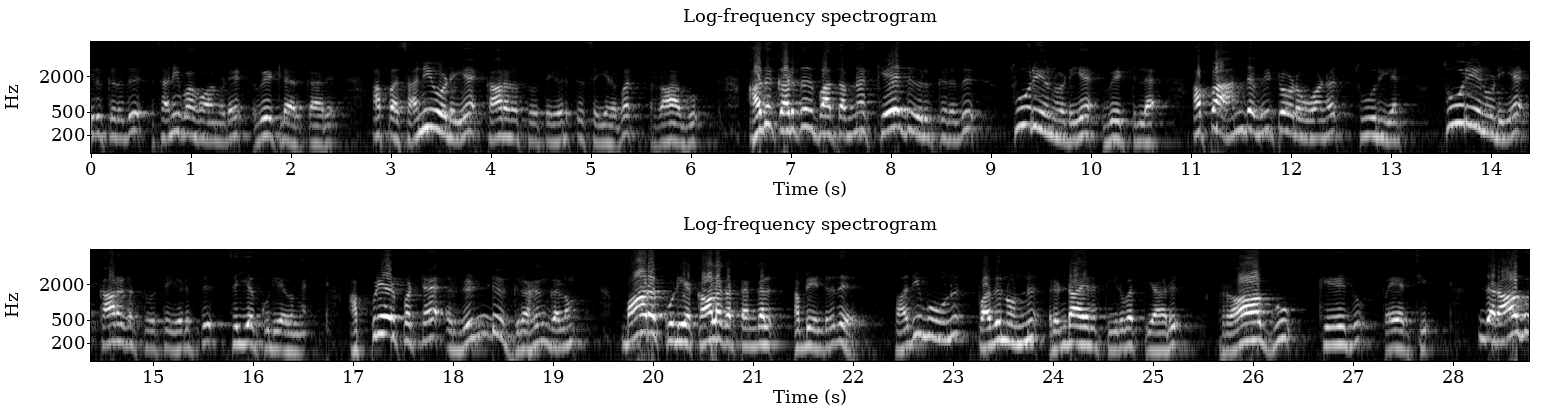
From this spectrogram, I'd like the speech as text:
இருக்கிறது சனி பகவானுடைய வீட்டில் இருக்கார். அப்போ சனியோடைய காரகத்துவத்தை எடுத்து செய்கிறவர் ராகு. அதுக்கு அடுத்தது பார்த்தோம்னா கேது இருக்கிறது சூரியனுடைய வீட்டில் அப்போ அந்த வீட்டோட ஓனர் சூரியன். சூரியனுடைய காரகத்துவத்தை எடுத்து செய்யக்கூடியவங்க. அப்படியேற்பட்ட ரெண்டு கிரகங்களும் மாறக்கூடிய காலகட்டங்கள் அப்படின்றது பதிமூணு பதினொன்று ரெண்டாயிரத்தி இருபத்தி ஆறு ராகு கேது பயிற்சி. இந்த ராகு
